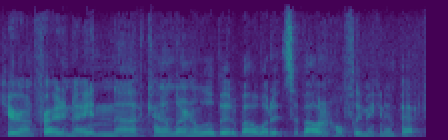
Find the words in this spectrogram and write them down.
here on Friday night and uh, kind of learn a little bit about what it's about, and hopefully make an impact.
